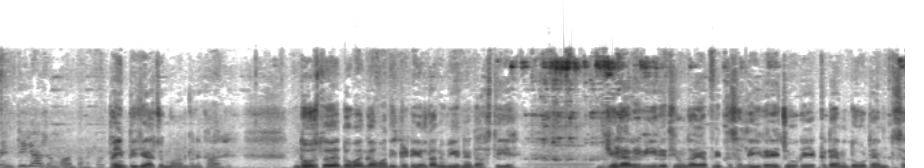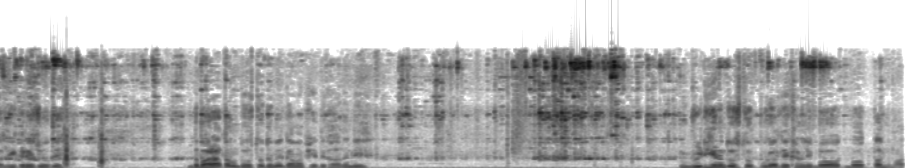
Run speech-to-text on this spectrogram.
35000 ਤੋਂ ਮਾਨਤਾਨ ਕਰ 35000 ਚ ਮਾਨਦਨ ਕਰਾਂਗੇ ਹਾਂਜੀ। ਦੋਸਤੋ ਇਹ ਦੋਵਾਂ ਗਾਵਾਂ ਦੀ ਡਿਟੇਲ ਤੁਹਾਨੂੰ ਵੀਰ ਨੇ ਦੱਸਤੀ ਹੈ। ਜਿਹੜਾ ਵੀ ਵੀਰ ਇੱਥੇ ਆਉਂਦਾ ਹੈ ਆਪਣੀ ਤਸੱਲੀ ਕਰੇ ਚੋ ਕੇ ਇੱਕ ਟਾਈਮ ਦੋ ਟਾਈਮ ਤਸੱਲੀ ਕਰੇ ਚੋ ਕੇ ਦੁਬਾਰਾ ਤੁਹਾਨੂੰ ਦੋਸਤੋ ਦੋਵੇਂ ਗਾਵਾਂ ਫਿਰ ਦਿਖਾ ਦਿੰਦੇ ਆ ਵੀਡੀਓ ਨੂੰ ਦੋਸਤੋ ਪੂਰਾ ਦੇਖਣ ਲਈ ਬਹੁਤ ਬਹੁਤ ਧੰਨਵਾਦ।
